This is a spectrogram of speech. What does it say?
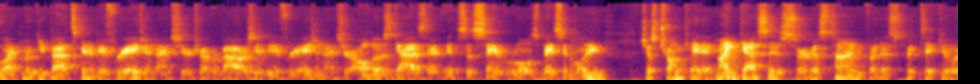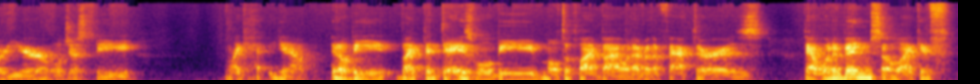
like Mookie Betts going to be a free agent next year. Trevor Bauer's going to be a free agent next year. All those guys, it's the same rules, basically, Hmm. just truncated. My guess is service time for this particular year will just be like you know it'll be like the days will be multiplied by whatever the factor is that would have been so like if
